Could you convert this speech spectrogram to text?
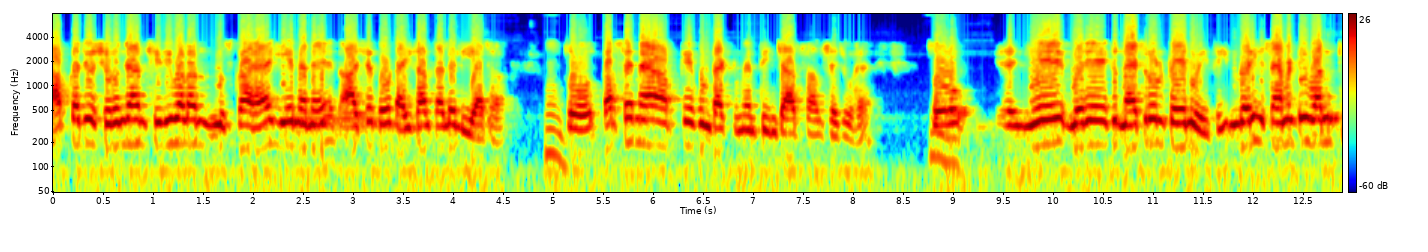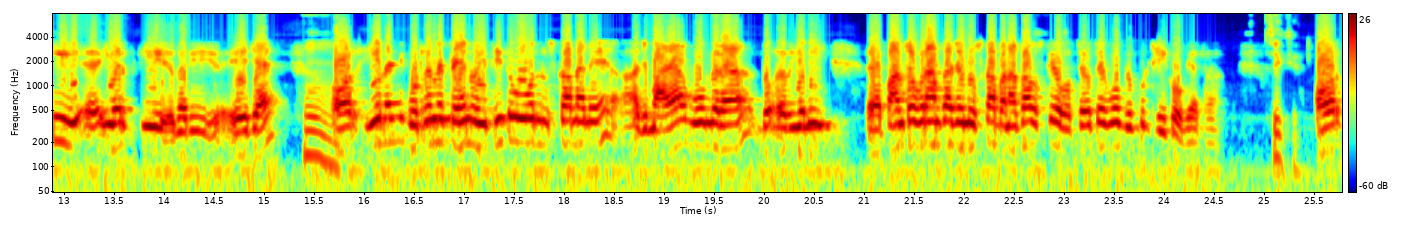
आपका जो शुरंजान सीरी वाला नुस्खा है ये मैंने आज से दो ढाई साल पहले लिया था। हम्म। तो तब से मैं आपके कॉन्टेक्ट में तीन चार साल से जो है। तो हम्म। ये मेरे एक नेचुरल पेन हुई थी। मेरी सेवेंटी वन की ईयर की मेरी एज है। हम्म। और ये मेरी घुटने में पेन हुई थी तो वो नुस्खा मैंने आजमाया। वो मेरा यानी पाँच सौ ग्राम का जो नुस्खा बना था उसके होते होते वो बिल्कुल ठीक हो गया था। ठीक है। और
